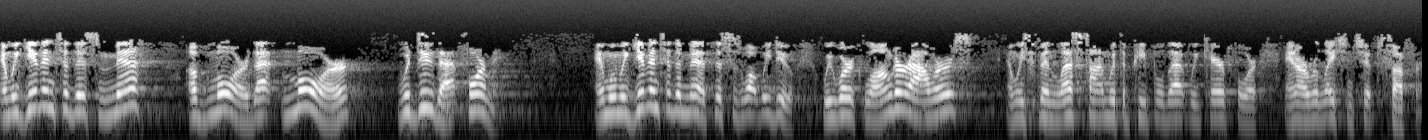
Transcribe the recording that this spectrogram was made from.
And we give into this myth of more, that more would do that for me. And when we give into the myth, this is what we do we work longer hours and we spend less time with the people that we care for, and our relationships suffer.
